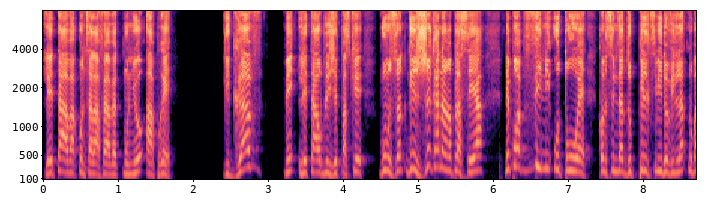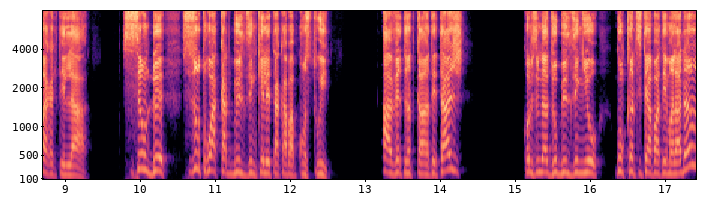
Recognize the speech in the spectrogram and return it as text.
L'État va continuer à faire avec Mounio après. C'est grave, mais l'État obligé parce que bon zone, gen gens Canaan remplacé ya, ne pas venir ou trouver comme si nous avons pile Tibidoville là, nous pas quitter là. Si c'est deux, si sont trois quatre buildings que l'État capable de construire à 20 30 40 étages, comme si nous building yo, gon quantité d'appartements là-dedans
